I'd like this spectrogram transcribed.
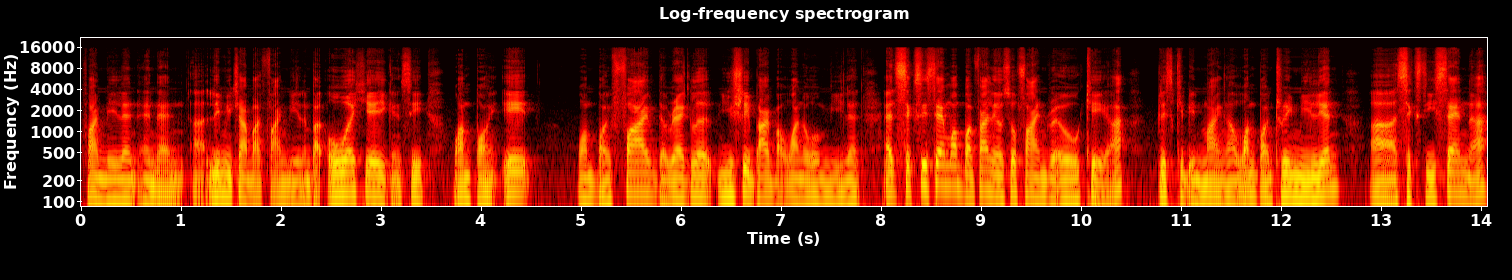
5 million, and then uh, Lim Wee Chai buy 5 million. But over here you can see 1.8. 1.5 the regular usually buy about 1 over million. At 60 cent 1.5 they also 500 okay uh. please keep in mind uh, 1.3 million uh, 60 cent uh,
